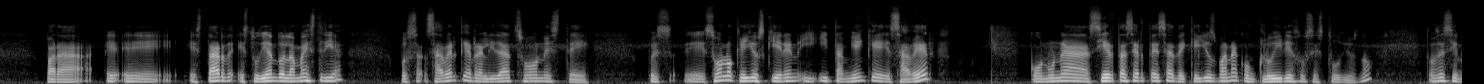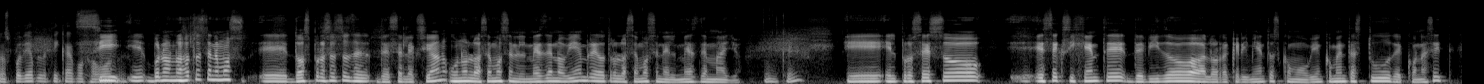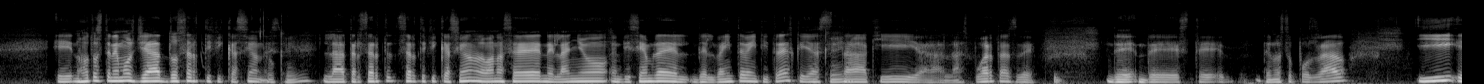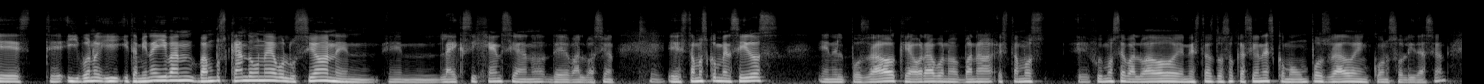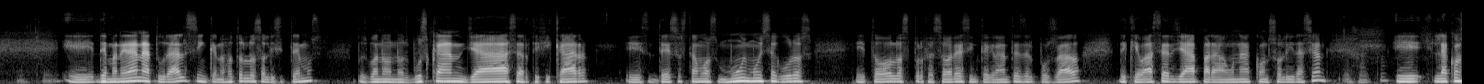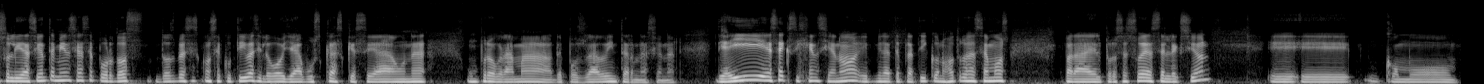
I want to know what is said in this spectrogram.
para eh, eh, estar estudiando la maestría, pues saber que en realidad son este, pues son lo que ellos quieren y, y también que saber con una cierta certeza de que ellos van a concluir esos estudios, ¿no? Entonces, si nos podía platicar, por favor. Sí, bueno, nosotros tenemos eh, dos procesos de, selección. Uno lo hacemos en el mes de noviembre, otro lo hacemos en el mes de mayo. Eh, el proceso eh, es exigente debido a los requerimientos, como bien comentas tú, de CONACIT. Nosotros tenemos ya dos certificaciones. La tercera certificación la van a hacer en el año, en diciembre del, del 2023, que ya está aquí a las puertas de, de, de, este, de nuestro posgrado. Y, este, y bueno, y, también ahí van, van buscando una evolución en, en la exigencia ¿no? de evaluación. Estamos convencidos en el posgrado que ahora, bueno, van a, estamos, eh, fuimos evaluados en estas dos ocasiones como un posgrado en consolidación, eh, de manera natural, sin que nosotros lo solicitemos. Pues bueno, nos buscan ya certificar, de eso estamos muy, muy seguros eh, todos los profesores integrantes del posgrado de que va a ser ya para una consolidación. Eh, la consolidación también se hace por dos, dos veces consecutivas y luego ya buscas que sea una, un programa de posgrado internacional. De ahí esa exigencia, ¿no? mira, te platico, nosotros hacemos para el proceso de selección eh, como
